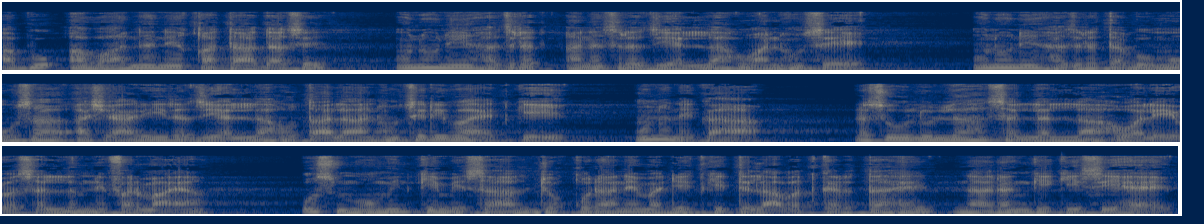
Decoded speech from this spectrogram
अबू अवाना ने कतादा से उन्होंने हज़रत अनस रज़ी अल्लाह से, उन्होंने हज़रत अबू मूसा अशारी रज़ी अल्लाह तु से रिवायत की। उन्होंने कहा, रसूलुल्लाह सल्लल्लाहु अलैहि वसल्लम ने फरमाया, उस मोमिन की मिसाल जो कुरान मजीद की तिलावत करता है, नारंगी की सी है।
